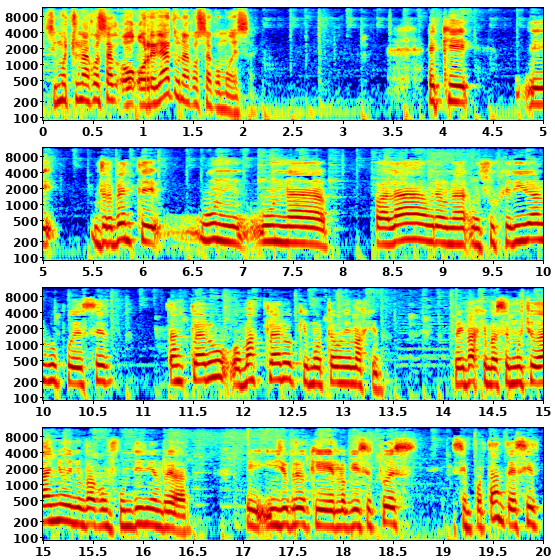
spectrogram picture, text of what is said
si muestro una cosa o, o relato una cosa como esa. Es que eh, de repente una palabra, un sugerir algo puede ser tan claro o más claro que mostrar una imagen la imagen va a hacer mucho daño y nos va a confundir y enredar. Y, yo creo que lo que dices tú es, es importante, es decir,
